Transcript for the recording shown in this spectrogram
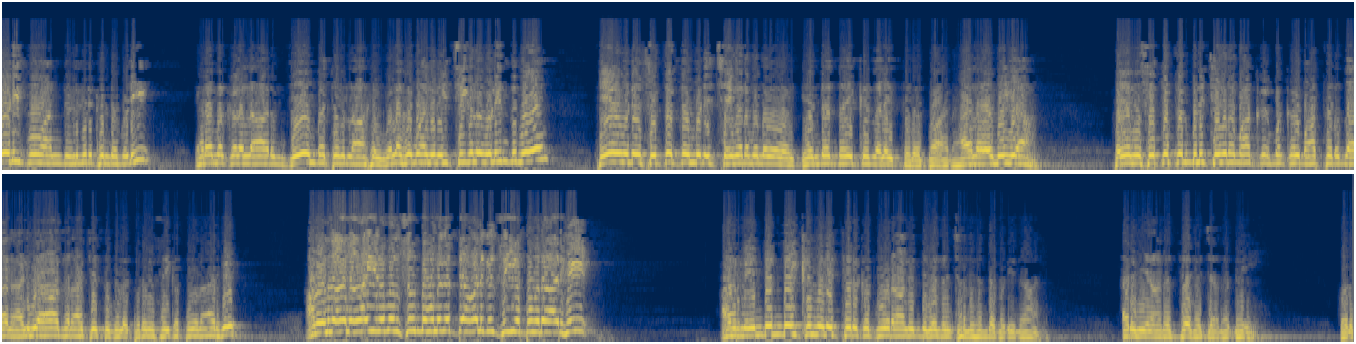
ஓடி போவான் எழுதியிருக்கின்றபடி பெருமக்கள் எல்லாரும் ஜெயம் பெற்றவர்களாக உலக மாதிரி இச்சைகளும் ஒளிந்து போம் தேவனுடைய சுத்தத்தின்படி செய்கிறவன் என்றென்றைக்கு நிலைத்திருப்பான். தேவ சுத்தத்தின்படி செய்கிற மக்கள் மாத்திருந்தால் அழியாத ராஜ்யத்துக்குள்ளே பிரவேசிக்கப் போகிறார்கள். அவர்கள்தான் ஆயிரம் வருஷம் இந்த உலகத்தை ஆளுகள் செய்ய போகிறார்கள். அவர்கள் என்றென்றைக்கும் நிலைத்திருக்க போகிறாள் என்று சொல்லுகின்றபடினால் அருமையான தேவ ஜனமே ஒரு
